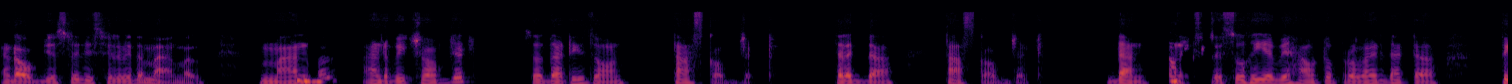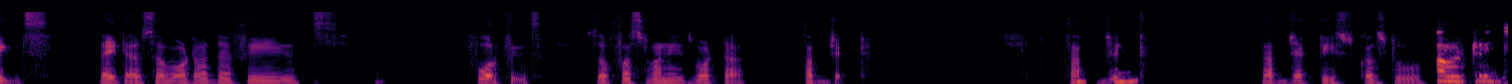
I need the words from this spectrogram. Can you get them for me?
And obviously this will be the manual. Manual and which object? So that is on task object. Select the task object. Done. Okay. Next, so here we have to provide that uh, fields. Right. So what are the fields? Four fields. So first one is what? Uh, subject. Subject. Subject is equals to Outreach.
